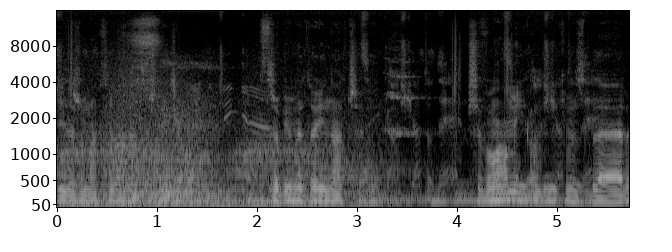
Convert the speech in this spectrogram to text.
Widzę, że ma chyba coś nie działa. Zrobimy to inaczej. Przywołamy ich ognikiem z Blair.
